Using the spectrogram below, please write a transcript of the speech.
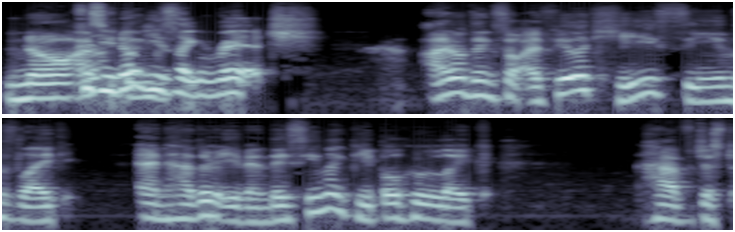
No, because you know he's like rich. I don't think so. I feel like he seems like, and Heather even they seem like people who like have just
